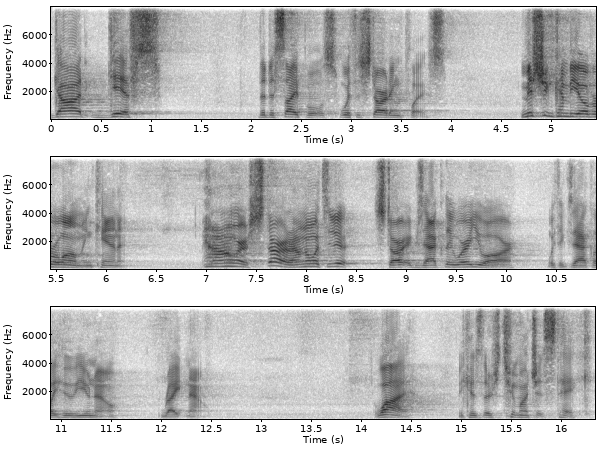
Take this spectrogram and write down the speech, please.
God gifts the disciples with a starting place. Mission can be overwhelming, can it? Man, I don't know where to start. I don't know what to do. Start exactly where you are with exactly who you know right now. Why? Because there's too much at stake.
